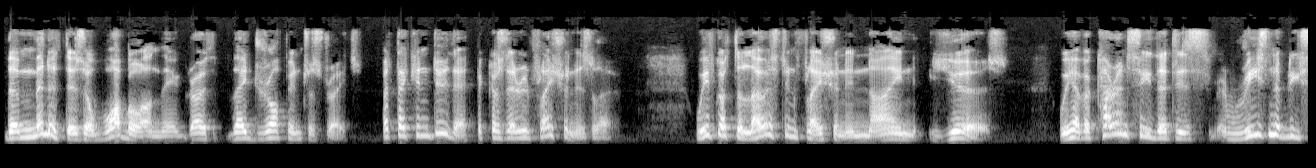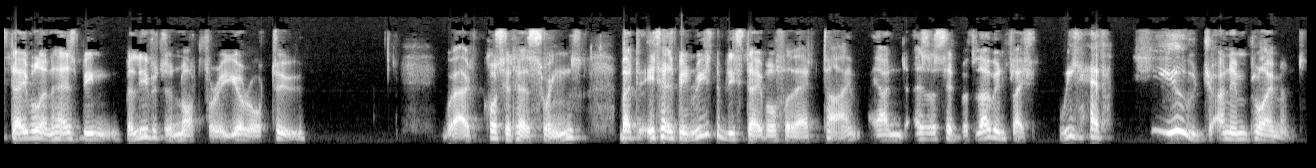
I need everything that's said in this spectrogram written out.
the minute there's a wobble on their growth, they drop interest rates. But they can do that because their inflation is low. We've got the lowest inflation in nine years. We have a currency that is reasonably stable and has been, believe it or not, for a year or two. Well, of course, it has swings, but it has been reasonably stable for that time. And as I said, with low inflation, we have huge unemployment.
